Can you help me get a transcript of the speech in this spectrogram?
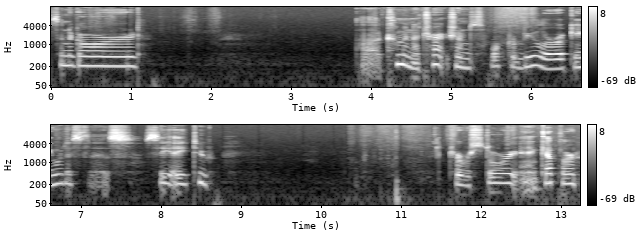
Syndergaard. Uh, coming attractions Walker Buehler rookie. What is this? CA2. Trevor Story and Kepler.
